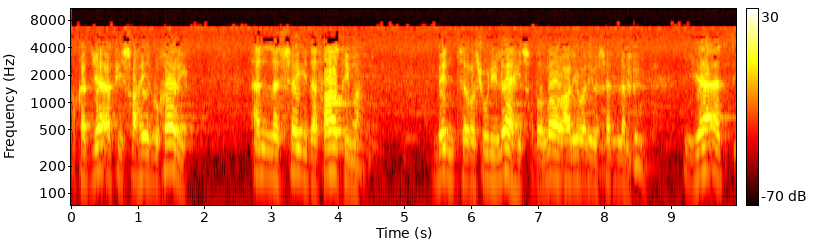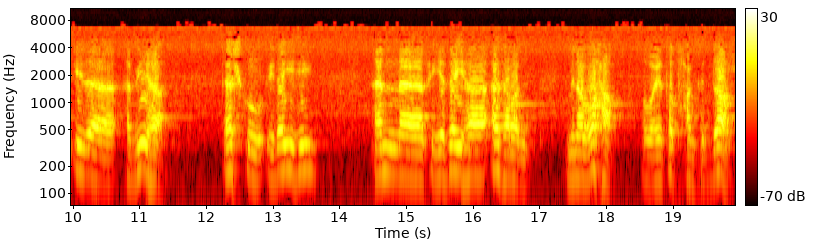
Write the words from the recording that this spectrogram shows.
فقد جاء في صحيح البخاري. أن السيدة فاطمة بنت رسول الله صلى الله عليه وآله وسلم جاءت إلى أبيها تشكو إليه أن في يديها أثرا من الرحى وهي تطحن في الدار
